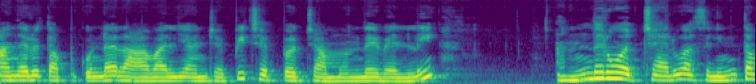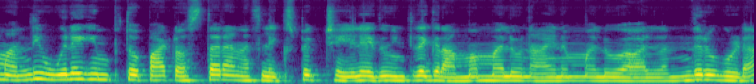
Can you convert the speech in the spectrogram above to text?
అందరూ తప్పకుండా రావాలి అని చెప్పి చెప్పొచ్చాము ముందే వెళ్ళి. అందరూ వచ్చారు. అసలు ఇంతమంది ఊరేగింపుతో పాటు వస్తారని అసలు ఎక్స్పెక్ట్ చేయలేదు. ఇంటి దగ్గర అమ్మమ్మలు నాయనమ్మలు వాళ్ళందరూ కూడా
